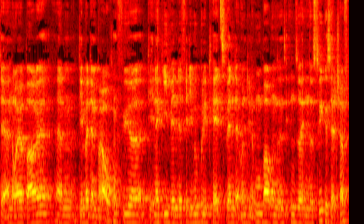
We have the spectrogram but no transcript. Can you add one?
der Erneuerbare, ähm, den wir denn brauchen für die Energiewende, für die Mobilitätswende und den Umbau unserer Industriegesellschaft.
